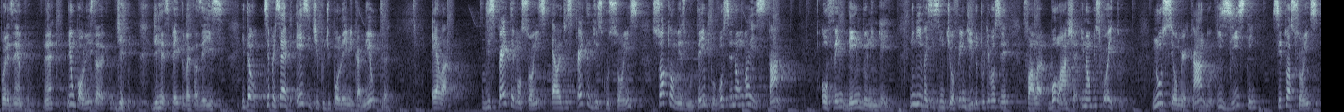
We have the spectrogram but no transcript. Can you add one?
por exemplo. Né? Nenhum paulista de, de respeito vai fazer isso. Então, você percebe? Esse tipo de polêmica neutra, ela desperta emoções, ela desperta discussões, só que ao mesmo tempo você não vai estar ofendendo ninguém. Ninguém vai se sentir ofendido porque você fala bolacha e não biscoito. No seu mercado existem situações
